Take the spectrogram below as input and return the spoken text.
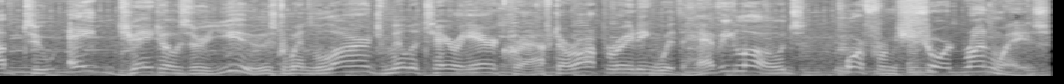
Up to eight JATOs are used when large military aircraft are operating with heavy loads or from short runways.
